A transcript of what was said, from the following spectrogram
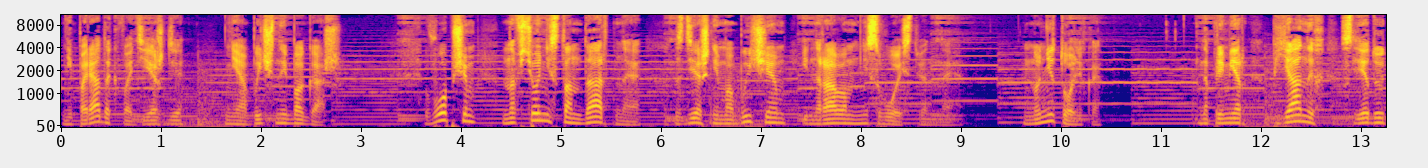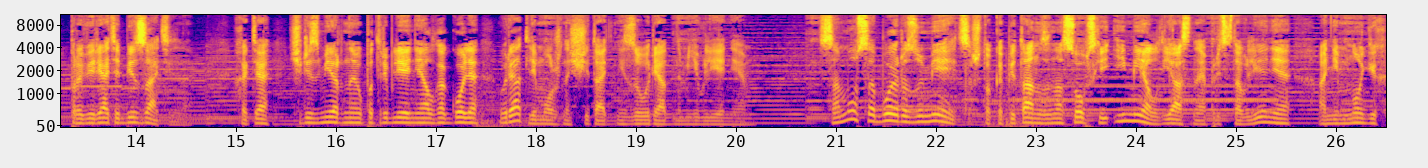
непорядок в одежде, необычный багаж. В общем, на все нестандартное, здешним обычаям и нравам несвойственное. Но не только. Например, пьяных следует проверять обязательно, хотя чрезмерное употребление алкоголя вряд ли можно считать незаурядным явлением. Само собой разумеется, что капитан Заносовский имел ясное представление о немногих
